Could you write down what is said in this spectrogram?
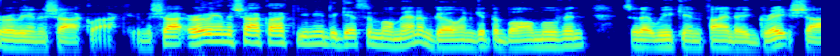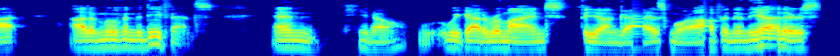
early in the shot clock. In the shot early in the shot clock, you need to get some momentum going, get the ball moving, so that we can find a great shot out of moving the defense. And you know, we got to remind the young guys more often than the others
